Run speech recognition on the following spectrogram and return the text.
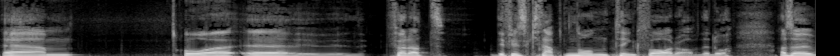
Um, och uh, För att det finns knappt någonting kvar av det då. Alltså,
